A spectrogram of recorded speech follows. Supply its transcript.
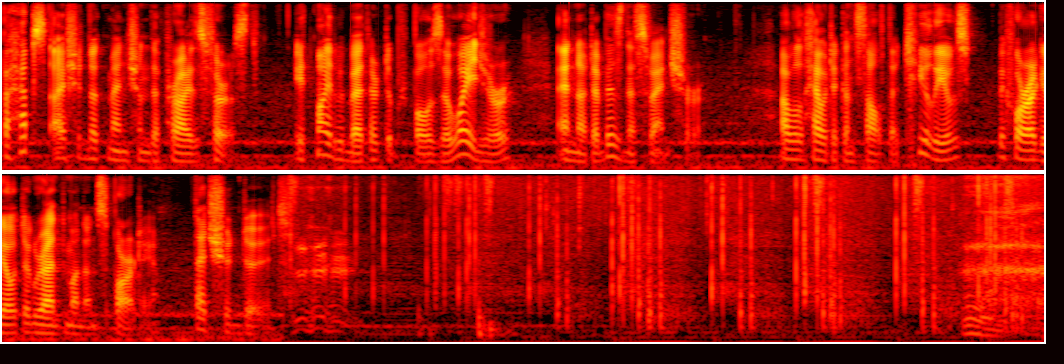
Perhaps I should not mention the prize first. It might be better to propose a wager and not a business venture. I will have to consult leaves before I go to Grandmother's party. That should do it. Right,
